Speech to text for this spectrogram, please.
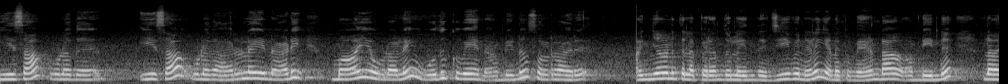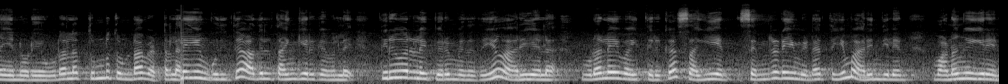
ஈசா உனது ஈசா உனது அருளை நாடி மாய உடலை ஒதுக்குவேன் அப்படின்னு சொல்கிறாரு அஞ்ஞானத்தில் பிறந்துள்ள இந்த ஜீவநிலை எனக்கு வேண்டாம் அப்படின்னு நான் என்னுடைய உடலை துண்டு துண்டாக வெட்டலையும் குதித்து அதில் தங்கியிருக்கவில்லை. திருவருளை பெறும் விதத்தையும் அறியலை. உடலை வைத்திருக்க சகியேன் சென்றடையும் இடத்தையும் அறிந்திலேன். வணங்குகிறேன்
